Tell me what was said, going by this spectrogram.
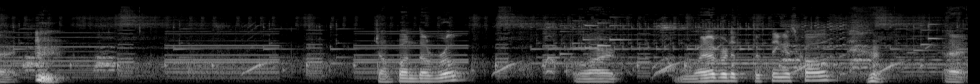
Alright. Jump on the rope. Or whatever the, the thing is called. Alright.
